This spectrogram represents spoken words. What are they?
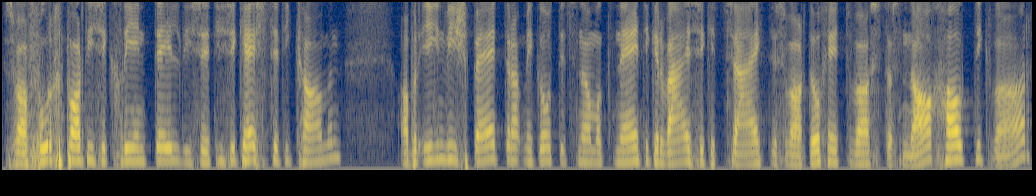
es war furchtbar, diese Klientel, diese, diese Gäste, die kamen. Aber irgendwie später hat mir Gott jetzt nochmal gnädigerweise gezeigt, es war doch etwas, das nachhaltig war,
